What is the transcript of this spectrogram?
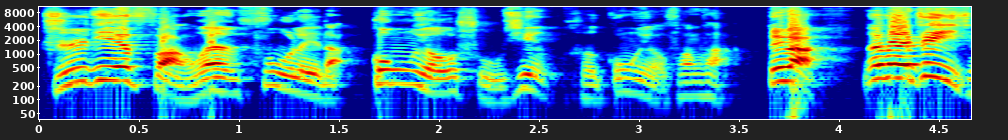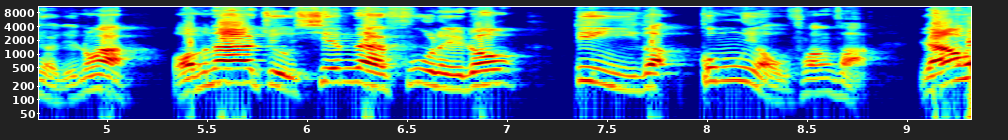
直接访问父类的公有属性和公有方法，对吧？那在这一小节中啊，我们呢就先在父类中定一个公有方法，然后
